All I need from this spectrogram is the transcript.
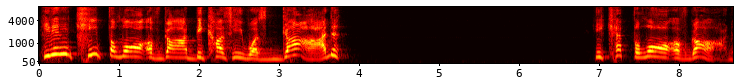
He didn't keep the law of God because he was God. He kept the law of God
